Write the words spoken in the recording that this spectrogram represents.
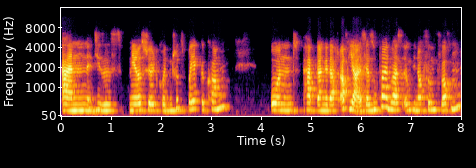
an dieses Meeresschildkrötenschutzprojekt gekommen und habe dann gedacht, ach ja, ist ja super, du hast irgendwie noch fünf Wochen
